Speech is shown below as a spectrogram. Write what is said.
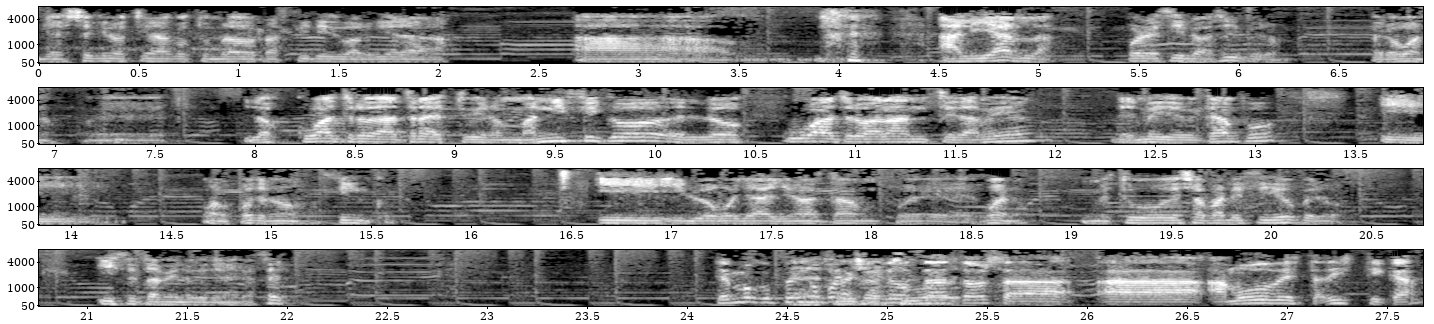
ya sé que nos tienen acostumbrados Rafita y Duarbier a, a, a liarla, por decirlo así, pero, pero bueno, eh, los cuatro de atrás estuvieron magníficos, los cuatro adelante también, del medio del campo, y bueno, cuatro no, cinco. Y, y luego ya Jonathan, pues bueno, me estuvo desaparecido, pero hizo también lo que tenía que hacer. Tengo, tengo La por aquí dos estuvo- datos a, a, a modo de estadística,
